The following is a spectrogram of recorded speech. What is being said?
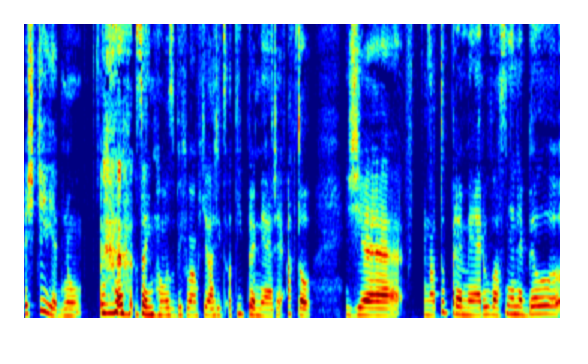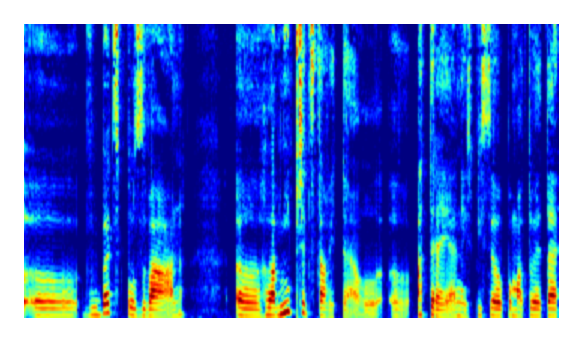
ještě jednu zajímavost bych vám chtěla říct o té premiéře a to, že na tu premiéru vlastně nebyl uh, vůbec pozván uh, hlavní představitel uh, Atreje, nejspíš si ho pamatujete,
